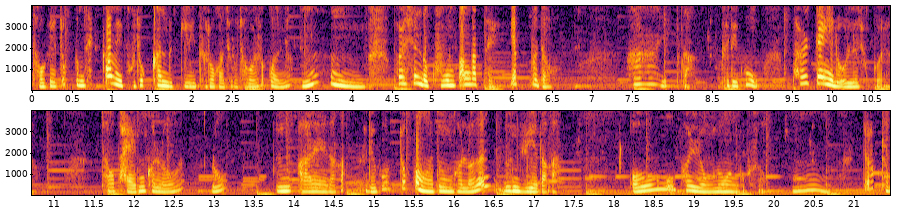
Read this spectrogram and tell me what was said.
저게 조금 색감이 부족한 느낌이 들어가지고 저걸 썼거든요. 음, 훨씬 더 구운 빵 같아. 예쁘죠? 아, 예쁘다. 그리고 펄땡이를 올려줄 거예요. 저 밝은 컬러로 눈 아래에다가 그리고 조금 어두운 컬러는 눈 위에다가 어우, 펄 영롱한 거 보소. 음, 저렇게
